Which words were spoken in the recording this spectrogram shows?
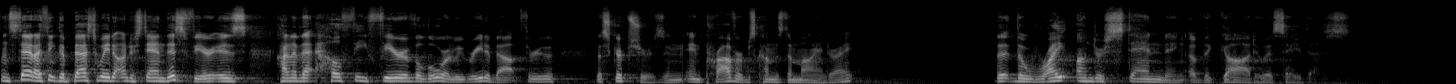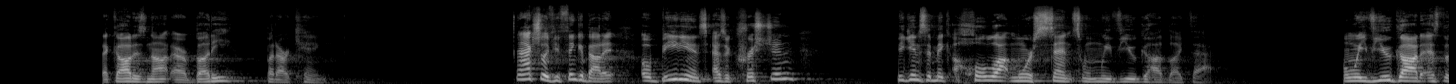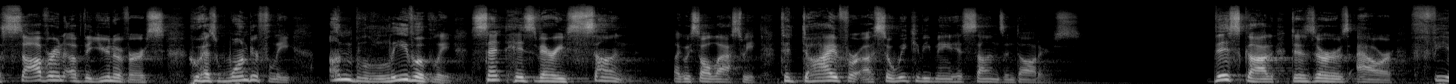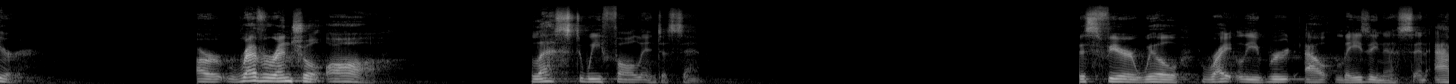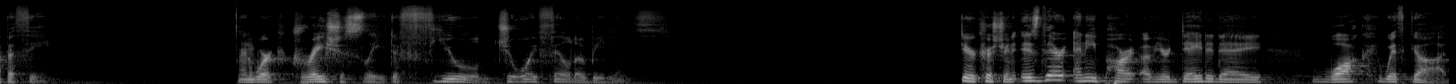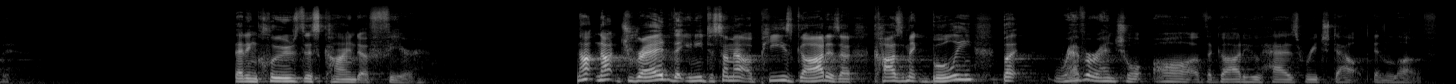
Instead, I think the best way to understand this fear is kind of that healthy fear of the Lord we read about through the scriptures. And, and Proverbs comes to mind, right? The, the right understanding of the God who has saved us. That God is not our buddy, but our King. And actually, if you think about it, obedience as a Christian begins to make a whole lot more sense when we view God like that. When we view God as the sovereign of the universe who has wonderfully, unbelievably sent his very son, like we saw last week, to die for us so we could be made his sons and daughters. This God deserves our fear our reverential awe, lest we fall into sin. This fear will rightly root out laziness and apathy and work graciously to fuel joy filled obedience. Dear Christian, is there any part of your day to day walk with God that includes this kind of fear? Not, not dread that you need to somehow appease God as a cosmic bully, but reverential awe of the God who has reached out in love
